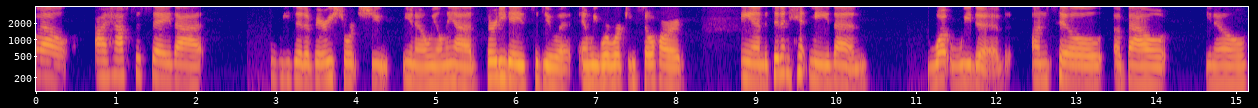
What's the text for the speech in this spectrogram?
Well, I have to say that we did a very short shoot. You know, we only had 30 days to do it, and we were working so hard. And it didn't hit me then what we did until about, you know,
